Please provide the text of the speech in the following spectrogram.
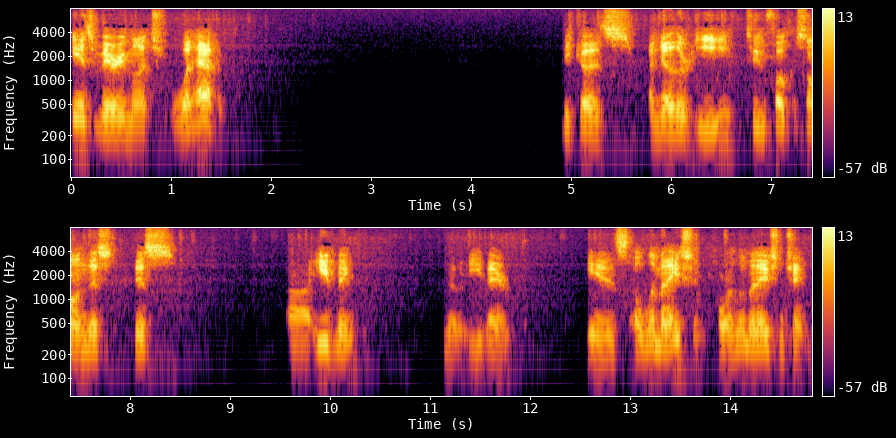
is very much what happened. Because another E to focus on this this uh, evening, another E there, is elimination for Elimination Chamber.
